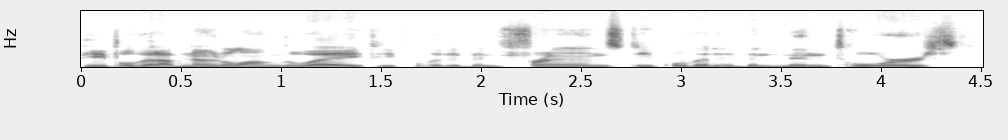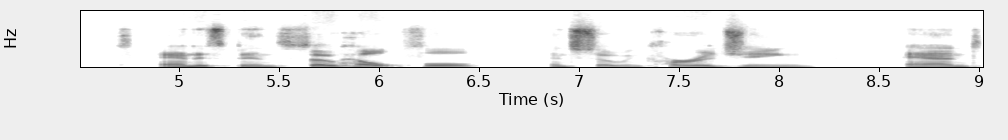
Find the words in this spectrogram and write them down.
people that I've known along the way, people that have been friends, people that have been mentors. And it's been so helpful and so encouraging and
